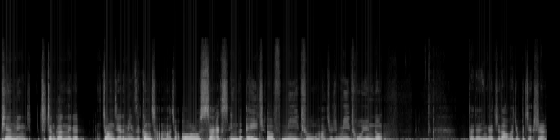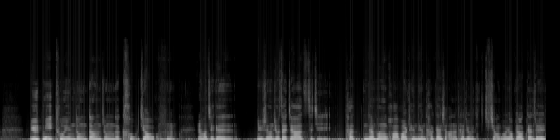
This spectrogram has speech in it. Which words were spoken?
片名整个那个章节的名字更长哈，叫 Oral Sex in the Age of Me Too 哈，就是 Me Too 运动。大家应该知道的话就不解释了。玉 Me Too 运动当中的口交，哼。然后这个女生就在家自己，她男朋友画画，天天她干啥呢？她就想，我要不要干脆。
